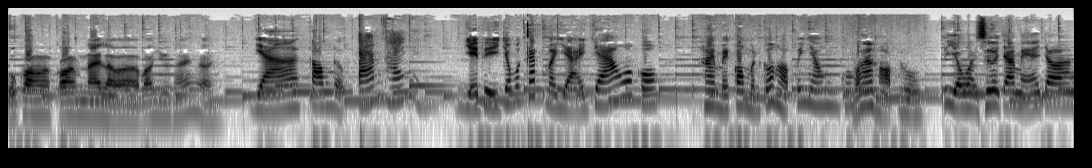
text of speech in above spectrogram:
Của con con hôm nay là bao nhiêu tháng rồi? Dạ con được 8 tháng rồi. Vậy thì trong cái cách mà dạy cháu á cô hai mẹ con mình có hợp với nhau không cô? Quá hợp luôn. Ví dụ hồi xưa cha mẹ cho ăn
